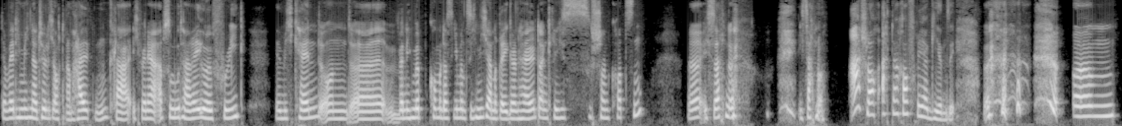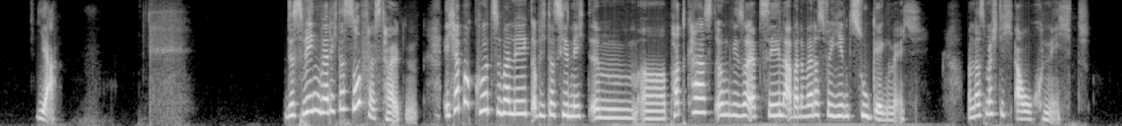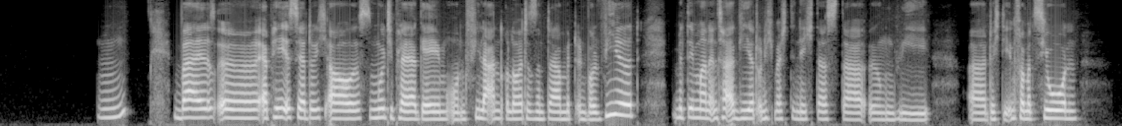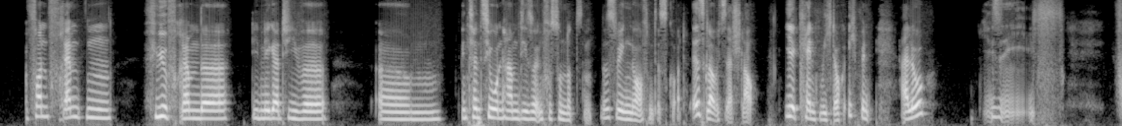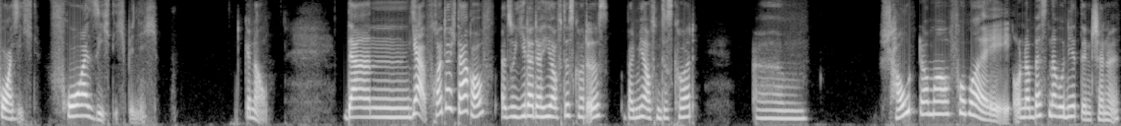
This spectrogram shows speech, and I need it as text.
Da werde ich mich natürlich auch dran halten. Klar, ich bin ja absoluter Regelfreak, wer mich kennt. Und äh, wenn ich mitbekomme, dass jemand sich nicht an Regeln hält, dann kriege ich es schon kotzen. Ne? Ich sag nur, ich sag nur, Arschloch, ach, darauf reagieren sie. ähm, ja. Deswegen werde ich das so festhalten. Ich habe auch kurz überlegt, ob ich das hier nicht im äh, Podcast irgendwie so erzähle, aber dann wäre das für jeden zugänglich. Und das möchte ich auch nicht. Mhm. Weil äh, RP ist ja durchaus ein Multiplayer-Game und viele andere Leute sind da mit involviert, mit denen man interagiert und ich möchte nicht, dass da irgendwie äh, durch die Information von Fremden für Fremde, die negative ähm, Intentionen haben, diese Infos zu nutzen. Deswegen nur auf dem Discord. Ist, glaube ich, sehr schlau. Ihr kennt mich doch. Ich bin. Hallo? Vorsicht. Vorsichtig bin ich. Genau. Dann, ja, freut euch darauf. Also jeder, der hier auf Discord ist, bei mir auf dem Discord, ähm, schaut da mal vorbei und am besten abonniert den Channel.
